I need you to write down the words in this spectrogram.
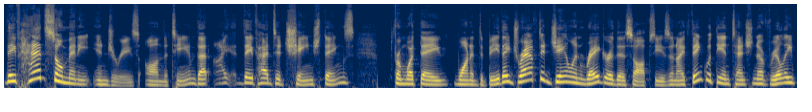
They've had so many injuries on the team that I, they've had to change things from what they wanted to be. They drafted Jalen Reagor this offseason, I think with the intention of really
